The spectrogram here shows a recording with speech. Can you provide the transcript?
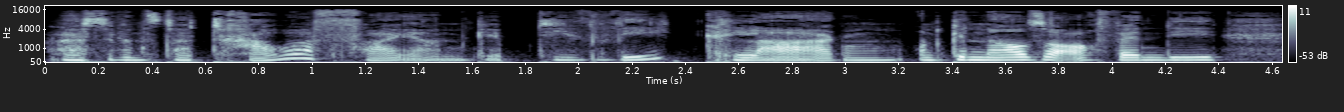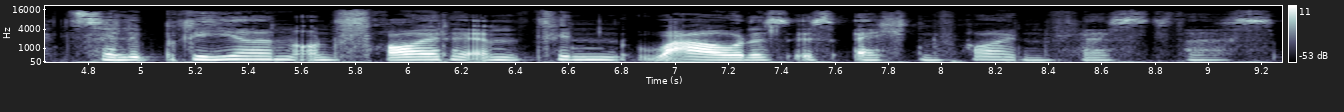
weißt du, wenn es da Trauerfeiern gibt, die wehklagen und genauso auch wenn die zelebrieren und Freude empfinden, wow, das ist echt ein Freudenfest. Das,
